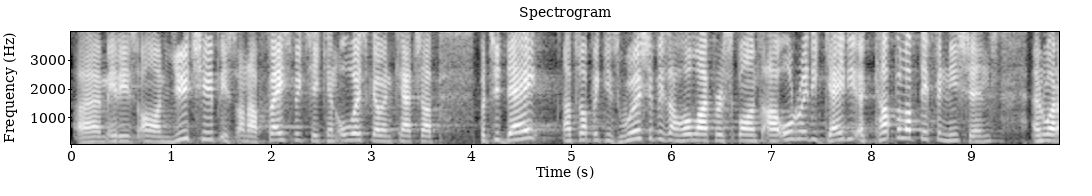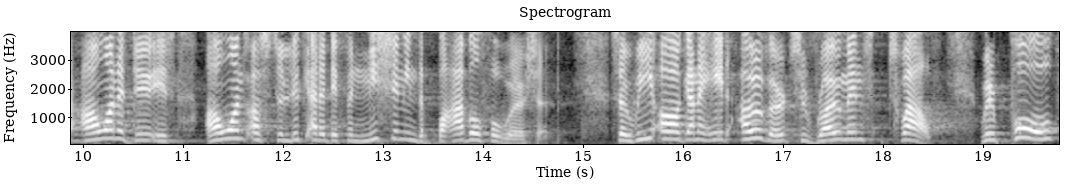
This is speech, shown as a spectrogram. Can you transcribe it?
um, it is on YouTube, it's on our Facebook, so you can always go and catch up. But today, our topic is worship is a whole life response. I already gave you a couple of definitions, and what I want to do is I want us to look at a definition in the Bible for worship. So we are going to head over to Romans 12, where Paul,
